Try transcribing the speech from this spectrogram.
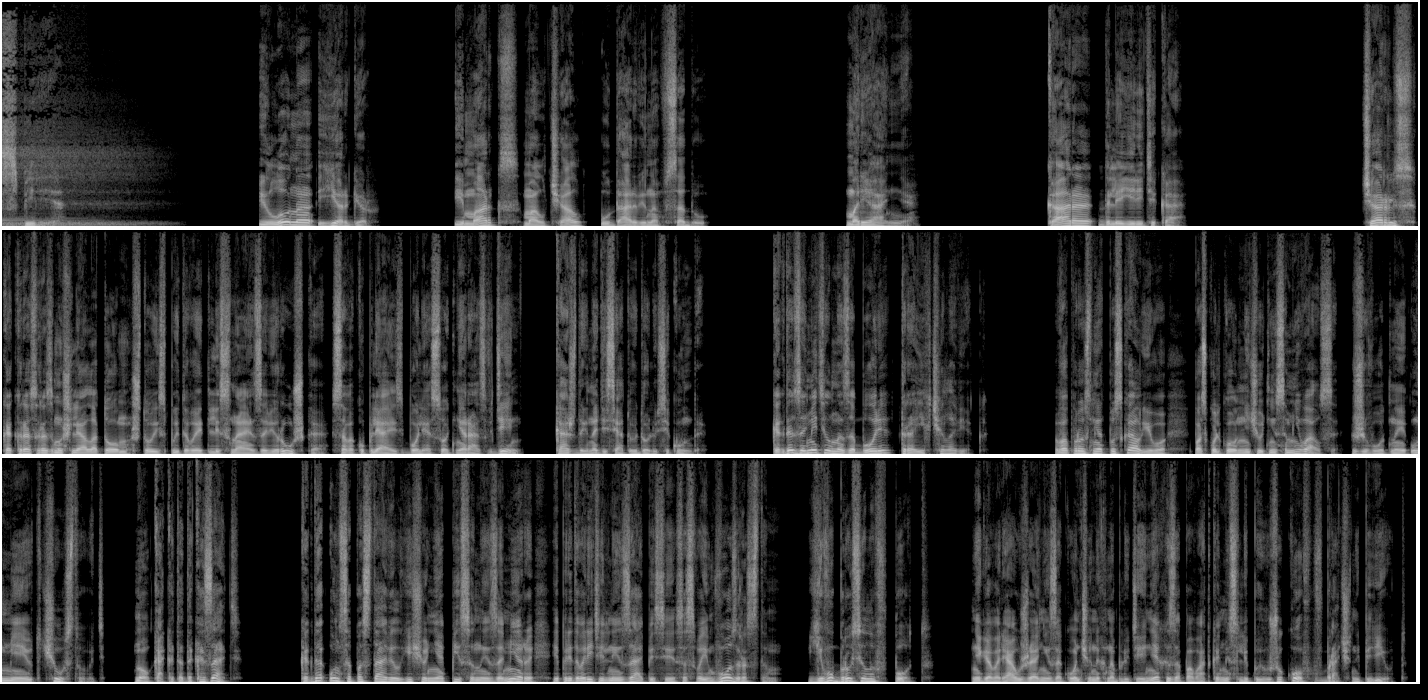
Инспирия. Илона Ергер. И Маркс молчал у Дарвина в саду. Марианне. Кара для еретика. Чарльз как раз размышлял о том, что испытывает лесная заверушка, совокупляясь более сотни раз в день, каждый на десятую долю секунды, когда заметил на заборе троих человек. Вопрос не отпускал его, поскольку он ничуть не сомневался, животные умеют чувствовать. Но как это доказать? Когда он сопоставил еще не описанные замеры и предварительные записи со своим возрастом, его бросило в пот, не говоря уже о незаконченных наблюдениях за повадками слепых жуков в брачный период.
